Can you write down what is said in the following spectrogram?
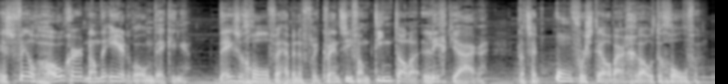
is veel hoger dan de eerdere ontdekkingen. Deze golven hebben een frequentie van tientallen lichtjaren. Dat zijn onvoorstelbaar grote golven.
